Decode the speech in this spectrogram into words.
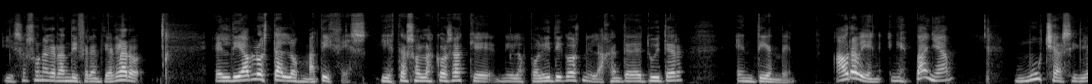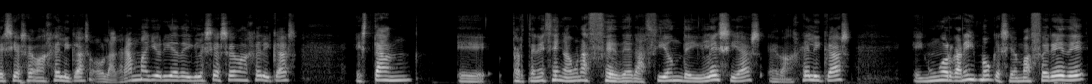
Y eso es una gran diferencia. Claro, el diablo está en los matices. Y estas son las cosas que ni los políticos ni la gente de Twitter entienden. Ahora bien, en España, muchas iglesias evangélicas, o la gran mayoría de iglesias evangélicas, están eh, pertenecen a una federación de iglesias evangélicas en un organismo que se llama FEREDE,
